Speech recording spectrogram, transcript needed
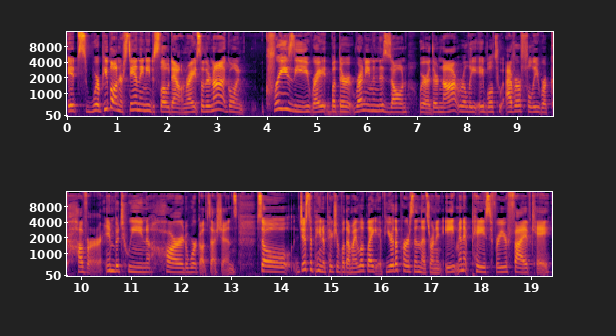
It's where people understand they need to slow down, right? So, they're not going crazy, right? But they're running in this zone where they're not really able to ever fully recover in between hard workout sessions. So, just to paint a picture of what that might look like, if you're the person that's running eight minute pace for your 5K,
